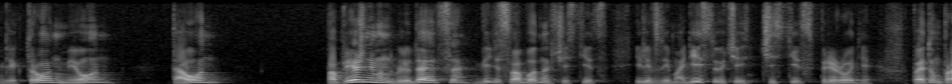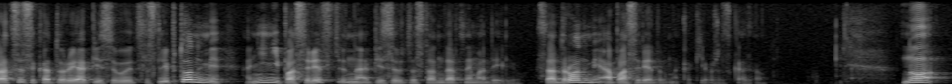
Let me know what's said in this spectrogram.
электрон, мион, таон, по-прежнему наблюдаются в виде свободных частиц или взаимодействующих частиц в природе – Поэтому процессы, которые описываются с лептонами, они непосредственно описываются стандартной моделью. С адронами опосредованно, как я уже сказал. Но,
